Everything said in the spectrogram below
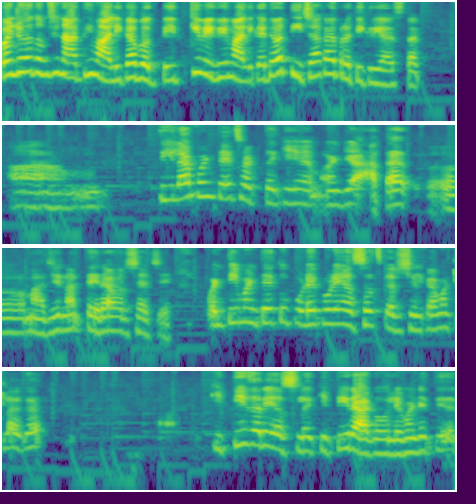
पण जेव्हा तुमची नात ही मालिका बघते इतकी वेगळी मालिका आहे, तेव्हा तिच्या काय प्रतिक्रिया असतात? तिला पण तेच वाटतं की म्हणजे आता अं, माझी ना तेरा वर्षाची. आहे. पण ती म्हणते तू पुढे पुढे असंच करशील का? म्हटलं अगं किती जरी असलं किती रागवले. म्हणजे ती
